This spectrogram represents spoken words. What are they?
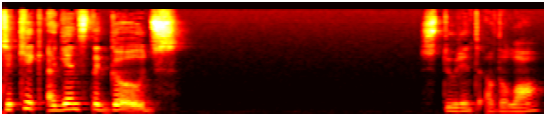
To kick against the goads, student of the law.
